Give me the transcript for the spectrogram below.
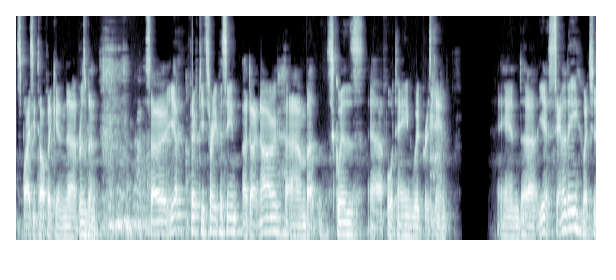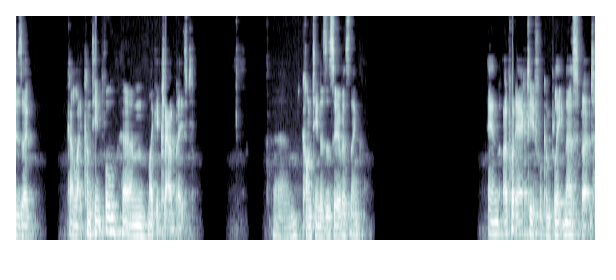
spicy topic in uh, Brisbane. so, yep, 53%, I don't know, um, but Squiz, uh, 14, WordPress 10. And uh, yeah, Sanity, which is a kind of like Contentful, um, like a cloud based um, content as a service thing. And I put ACT here for completeness, but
